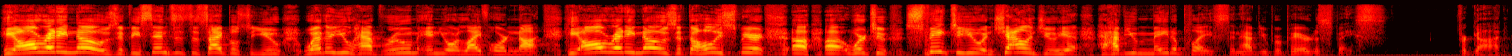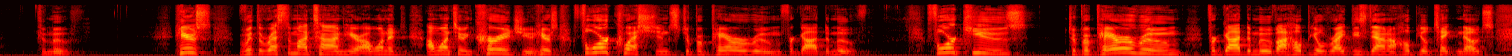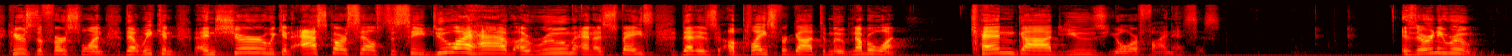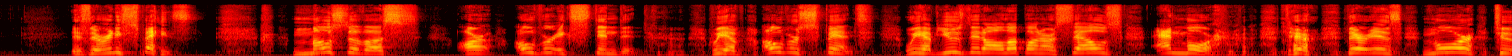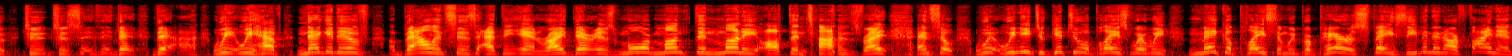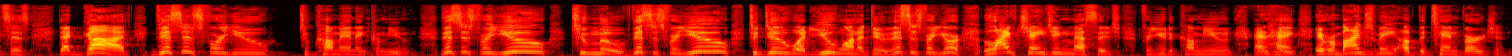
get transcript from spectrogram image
He already knows if He sends His disciples to you whether you have room in your life or not. He already knows if the Holy Spirit uh, uh, were to speak to you and challenge you. Here. Have you made a place and have you prepared a space for God to move? Here's with the rest of my time here, I, wanted, I want to encourage you. Here's four questions to prepare a room for God to move. Four cues to prepare a room for God to move. I hope you'll write these down. I hope you'll take notes. Here's the first one that we can ensure, we can ask ourselves to see do I have a room and a space that is a place for God to move? Number one, can God use your finances? Is there any room? Is there any space? Most of us are overextended. We have overspent. We have used it all up on ourselves and more. there, there is more to, to, to there, there, uh, we, we have negative balances at the end, right? There is more month than money oftentimes, right? And so we, we need to get to a place where we make a place and we prepare a space, even in our finances, that God, this is for you to come in and commune. This is for you to move. This is for you to do what you want to do. This is for your life changing message for you to commune and hang. It reminds me of the 10 virgins.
